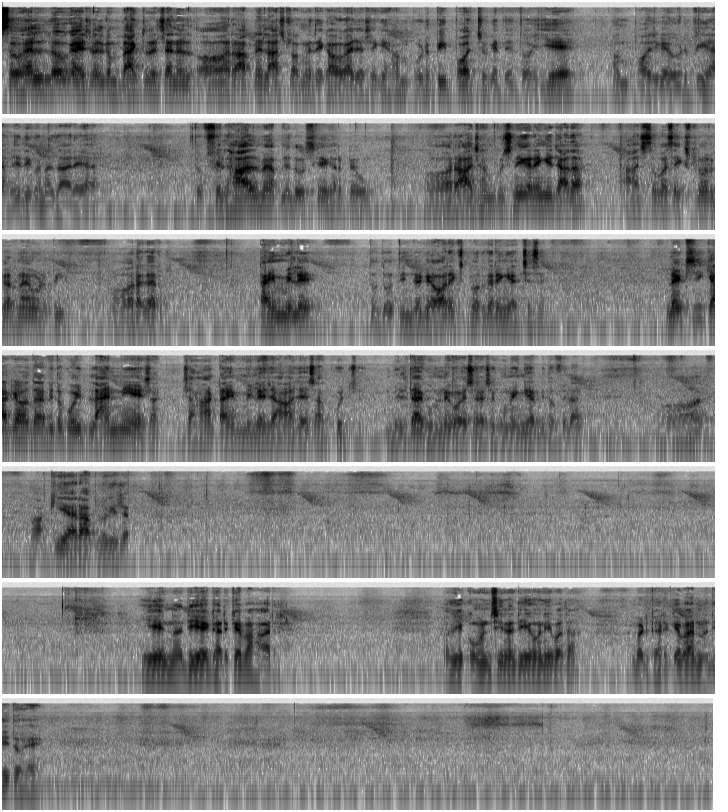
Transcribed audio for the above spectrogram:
So hello guys welcome back to the channel और आपने last vlog में देखा होगा, जैसे कि हम उड़पी पहुँच चुके थे तो ये हम पहुँच गए उड़पी यार, ये देखो नज़ारे यार। तो फ़िलहाल मैं अपने दोस्त के घर पे हूँ, और आज हम कुछ नहीं करेंगे ज़्यादा। आज तो बस एक्सप्लोर करना है उड़पी, और अगर टाइम मिले तो दो तीन जगह और एक्सप्लोर करेंगे अच्छे से। लेट्स सी क्या क्या होता है। अभी तो कोई प्लान नहीं है ऐसा, जहाँ टाइम मिले, जहाँ जैसा कुछ मिलता है घूमने को वैसे वैसे घूमेंगे अभी तो फ़िलहाल। बाकी यार आप लोग ये नदी है घर के बाहर। अब ये कौन सी नदी है वो नहीं पता बट घर के बाहर नदी तो है।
